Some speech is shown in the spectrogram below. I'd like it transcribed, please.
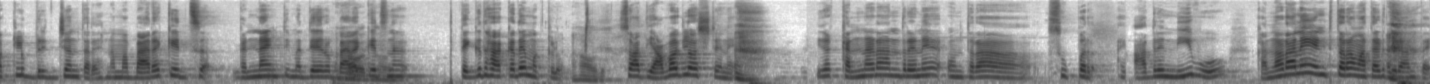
ಮಕ್ಕಳು ಬ್ರಿಡ್ಜ್ ಅಂತಾರೆ. ನಮ್ಮ ಬ್ಯಾರಕೇಡ್ಸ್ ಗಂಡ ಹೆಂಡತಿ ಮಧ್ಯೆ ಇರೋ ಬ್ಯಾರಕೇಡ್ಸ್ನ ತೆಗೆದು ಹಾಕೋದೇ ಮಕ್ಕಳು ಹೌದು. ಸೊ ಅದು ಯಾವಾಗಲೂ ಅಷ್ಟೇನೆ. ಈಗ ಕನ್ನಡ ಅಂದ್ರೇ ಒಂಥರ ಸೂಪರ್. ಆದರೆ ನೀವು ಕನ್ನಡನೇ ಎಂಟು ಥರ ಮಾತಾಡ್ತೀರಾ ಅಂತೆ.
